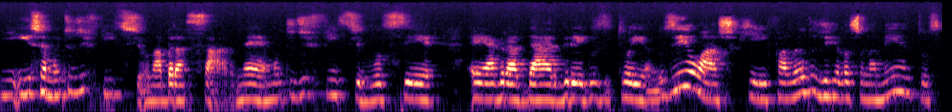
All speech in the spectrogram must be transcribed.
e isso é muito difícil abraçar, né? É muito difícil você é, agradar gregos e troianos. E eu acho que, falando de relacionamentos,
